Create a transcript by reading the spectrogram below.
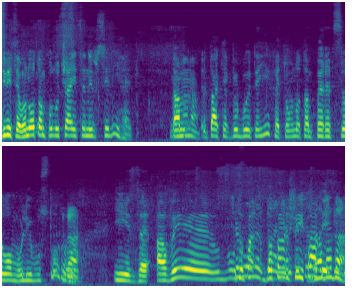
дивіться, воно там виходить не в селі геть. Там, Ну-ну-ну. так як ви будете їхати, то воно там перед селом в ліву сторону. Да. І це, а ви ну, до, пер- до першої хати Да-да-да.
